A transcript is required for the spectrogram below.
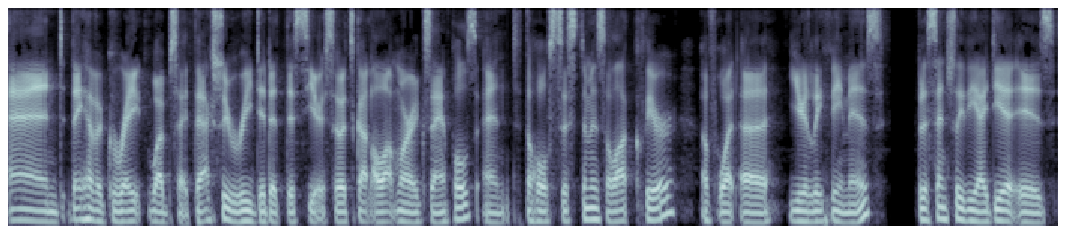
And they have a great website. They actually redid it this year. So it's got a lot more examples, and the whole system is a lot clearer of what a yearly theme is. But essentially, the idea is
